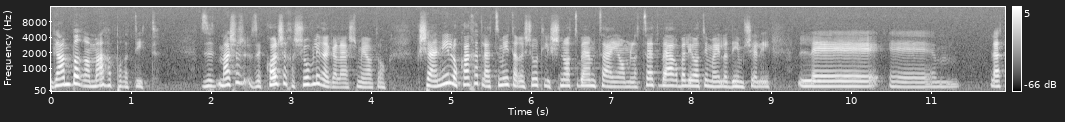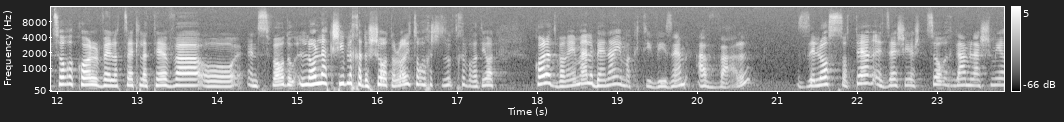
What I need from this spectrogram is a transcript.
גם ברמה הפרטית. זה משהו, זה קול שחשוב לי רגע להשמיע אותו. כשאני לוקחת לעצמי את הרשות לשנות באמצע היום, לצאת בארבע להיות עם הילדים שלי, ל... אמ, לעצור הכל ולצאת לטבע או אין ספור, לא להקשיב לחדשות או לא לצרוך חדשות חברתיות, כל הדברים האלה בעיניי הם אקטיביזם, אבל זה לא סותר את זה שיש צורך גם להשמיע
